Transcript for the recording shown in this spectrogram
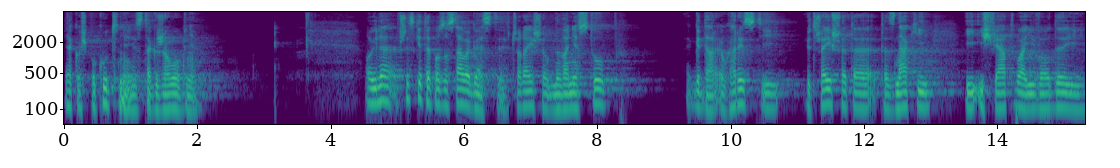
Jakoś pokutnie jest tak żałobnie. O ile wszystkie te pozostałe gesty, wczorajsze obmywanie stóp, dar Eucharystii, jutrzejsze te, te znaki i, i światła, i wody, i,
